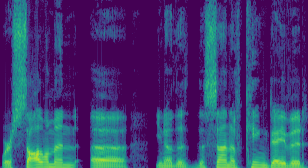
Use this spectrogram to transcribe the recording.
where Solomon uh you know the the son of King David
